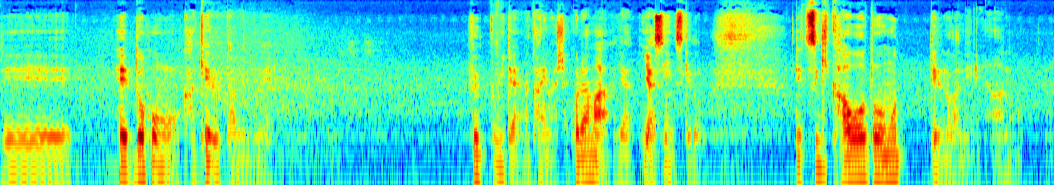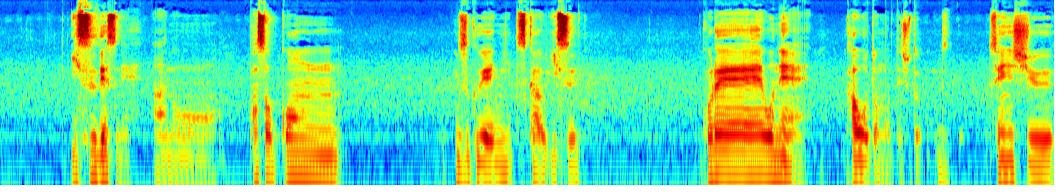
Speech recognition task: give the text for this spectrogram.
でヘッドホンをかけるためのねフックみたいなの買いました。これはまあや安いんですけど。で次買おうと思ってるのがねあの椅子ですね。あのパソコン机に使う椅子。これをね買おうと思ってちょっと先週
